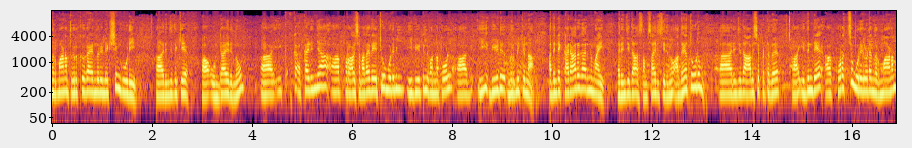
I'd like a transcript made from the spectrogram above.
നിർമ്മാണം തീർക്കുക എന്നൊരു ലക്ഷ്യം കൂടി രഞ്ജിതയ്ക്ക് ഉണ്ടായിരുന്നു. ഈ കഴിഞ്ഞ പ്രാവശ്യം അതായത് ഏറ്റവും ഒടുവിൽ ഈ വീട്ടിൽ വന്നപ്പോൾ ഈ വീട് നിർമ്മിക്കുന്ന അതിന്റെ കരാറുകാരനുമായി രഞ്ജിത സംസാരിച്ചിരുന്നു. അദ്ദേഹത്തോടും രഞ്ജിത ആവശ്യപ്പെട്ടത് ഇതിന്റെ കുറച്ച് മുറികളുടെ നിർമ്മാണം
